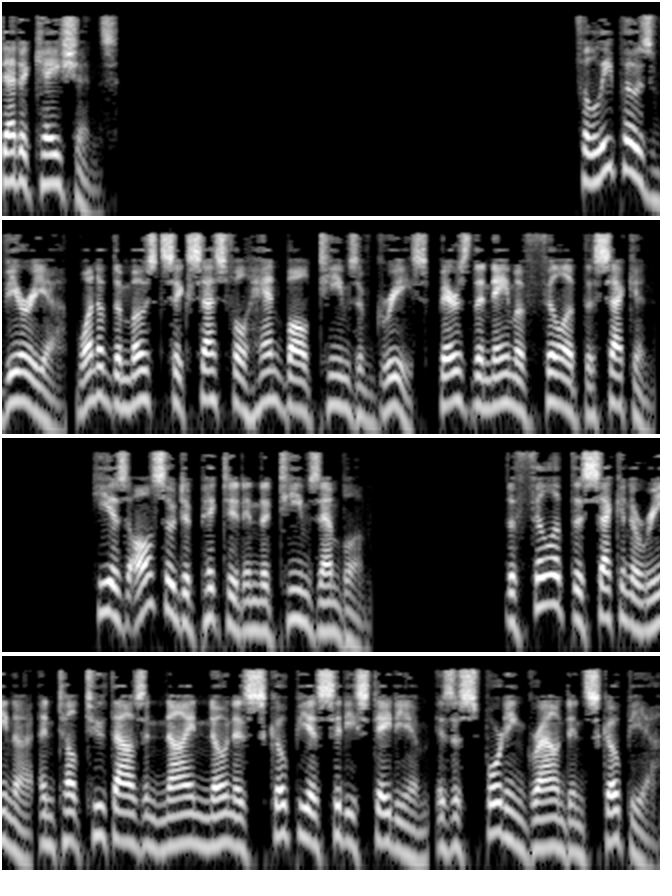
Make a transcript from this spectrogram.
Dedications Philippos Veria, one of the most successful handball teams of Greece, bears the name of Philip II. He is also depicted in the team's emblem. The Philip II Arena until 2009 known as Skopje City Stadium is a sporting ground in Skopje.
